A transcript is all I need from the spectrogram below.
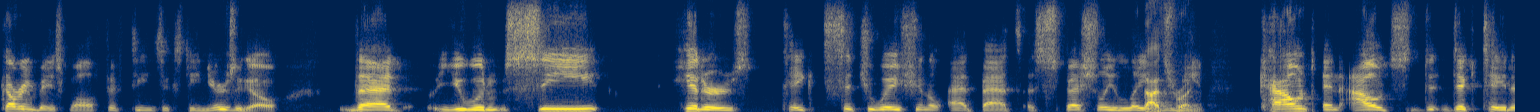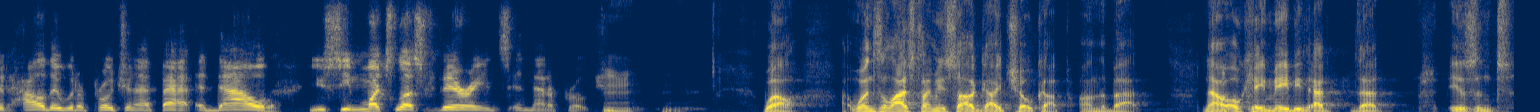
covering baseball 15, 16 years ago, that you would see hitters take situational at bats, especially late That's in the right. game count and outs d- dictated how they would approach an at bat, and now you see much less variance in that approach. Mm-hmm. Well, when's the last time you saw a guy choke up on the bat? Now, okay, maybe that that isn't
